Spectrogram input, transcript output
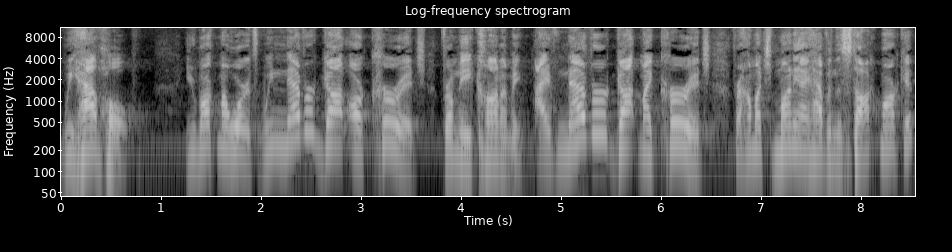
We have hope. You mark my words, we never got our courage from the economy. I've never got my courage for how much money I have in the stock market.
